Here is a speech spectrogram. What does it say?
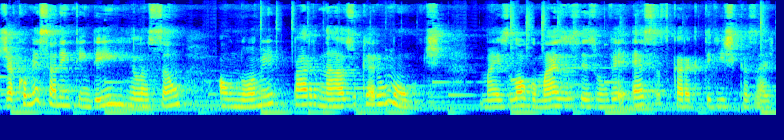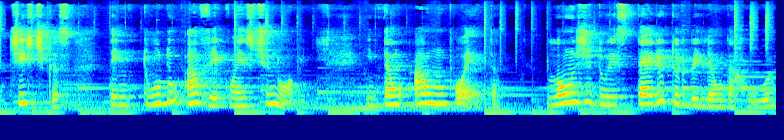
Já começaram a entender em relação ao nome Parnaso, que era um monte. Mas logo mais vocês vão ver essas características artísticas têm tudo a ver com este nome. Então, há um poeta, longe do estéreo turbilhão da rua,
